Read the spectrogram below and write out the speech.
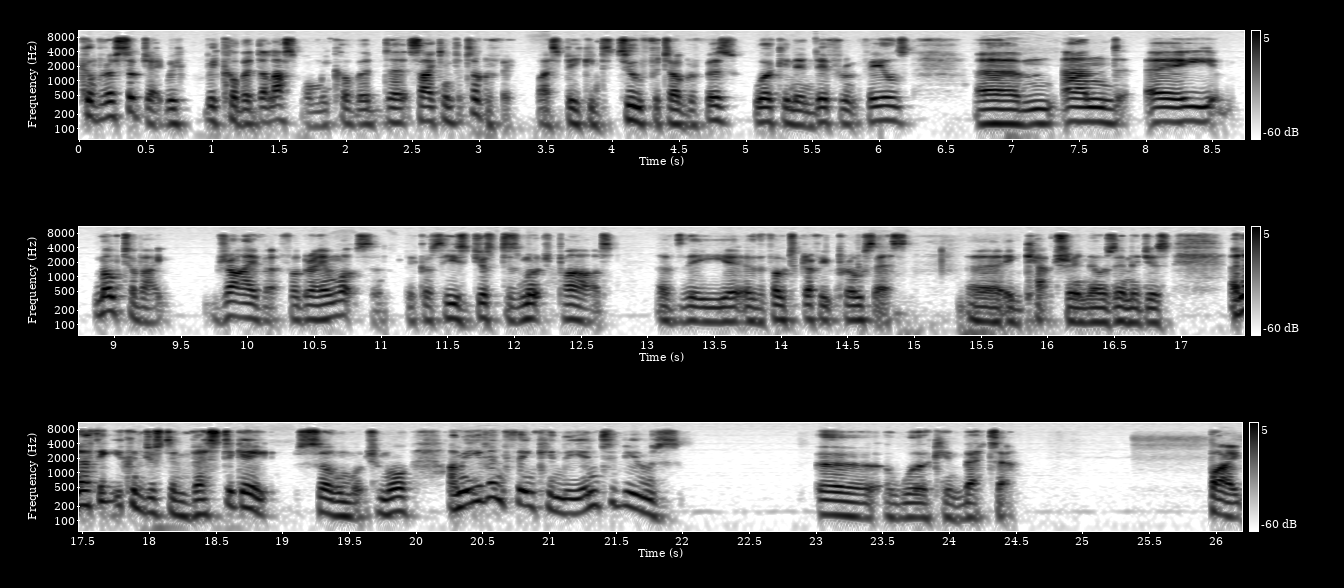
cover a subject. We we covered the last one. We covered uh, cycling photography by speaking to two photographers working in different fields, um, and a motorbike driver for Graham Watson because he's just as much part of the uh, of the photographic process uh, in capturing those images. And I think you can just investigate so much more. I'm even thinking the interviews uh, are working better. By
